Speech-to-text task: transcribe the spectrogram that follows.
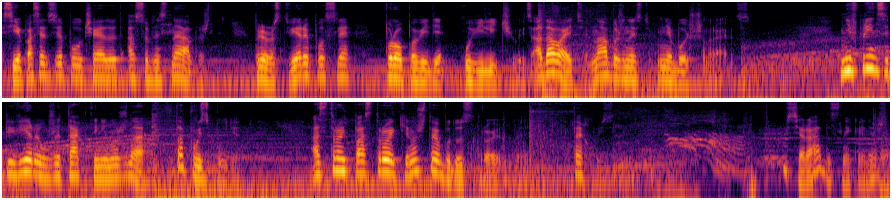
Все последователи получают особенность набожность. Прирост веры после проповеди увеличивается. А давайте, набожность мне больше нравится. Мне, в принципе, вера уже так-то не нужна. Да пусть будет. А строить постройки, ну что я буду строить, блядь? Да хуй с ним. Все радостные, конечно.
